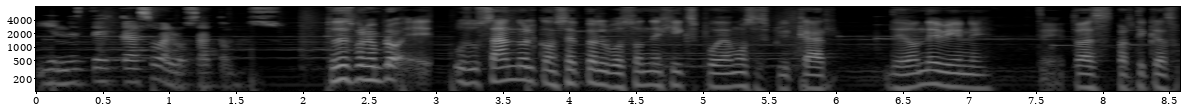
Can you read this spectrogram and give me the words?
y en este caso a los átomos. Entonces, por ejemplo, eh, usando el concepto del bosón de Higgs podemos explicar de dónde viene todas esas partículas,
